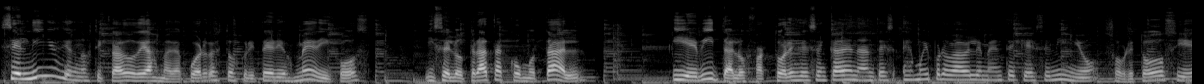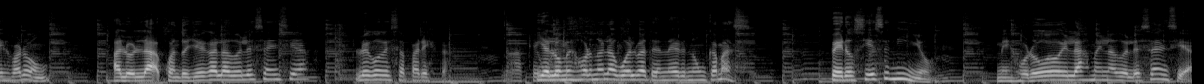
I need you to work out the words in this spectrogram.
Si el niño es diagnosticado de asma de acuerdo a estos criterios médicos y se lo trata como tal y evita los factores desencadenantes, es muy probablemente que ese niño, sobre todo si es varón, cuando llega a la adolescencia, luego desaparezca. Ah, y a lo mejor no la vuelve a tener nunca más. Pero si ese niño mejoró el asma en la adolescencia,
